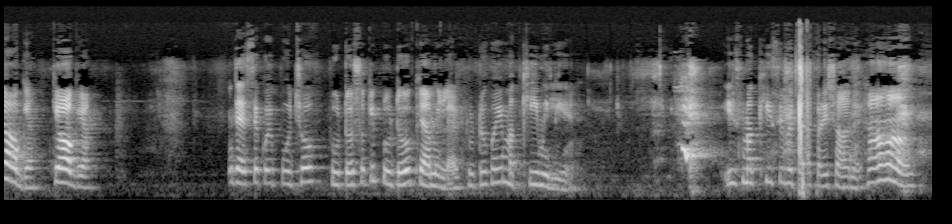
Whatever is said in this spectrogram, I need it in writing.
क्या हो गया? क्या हो गया? जैसे कोई पूछो प्लूटो से कि प्लूटो को क्या मिला है? प्लूटो को ये मक्खी मिली है। इस मक्खी से बेचारा परेशान है। हाँ हाँ।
